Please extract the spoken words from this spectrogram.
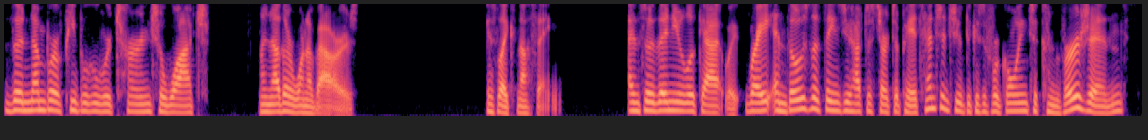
the number of people who return to watch another one of ours is like nothing. And so then you look at, right? And those are the things you have to start to pay attention to because if we're going to conversions,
